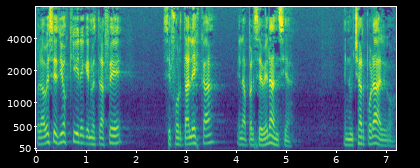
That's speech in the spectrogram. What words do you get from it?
Pero a veces Dios quiere que nuestra fe se fortalezca en la perseverancia, en luchar por algo.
